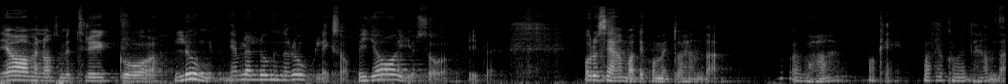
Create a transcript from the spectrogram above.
ja men någon som är trygg och lugn. Jag vill ha lugn och ro liksom, för jag är ju så hyper. Och då säger han bara, det kommer inte att hända. Va? Okej, okay. varför kommer det inte att hända?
